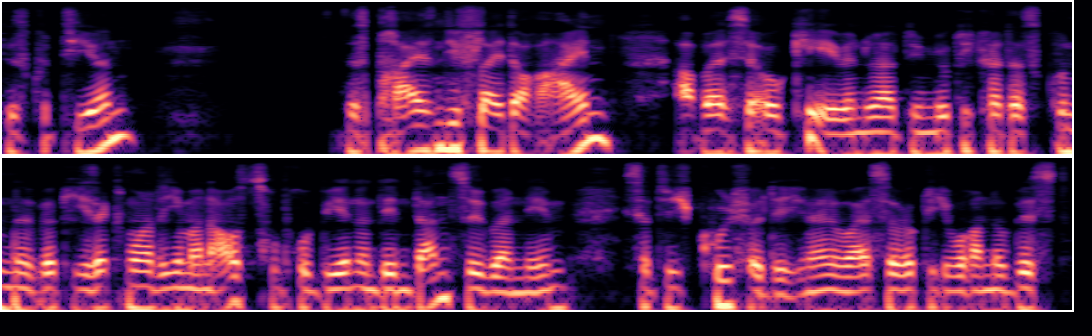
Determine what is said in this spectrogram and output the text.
diskutieren. Das preisen die vielleicht auch ein, aber ist ja okay. Wenn du halt die Möglichkeit hast, Kunde wirklich sechs Monate jemanden auszuprobieren und den dann zu übernehmen, ist natürlich cool für dich. Ne? Du weißt ja wirklich, woran du bist.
